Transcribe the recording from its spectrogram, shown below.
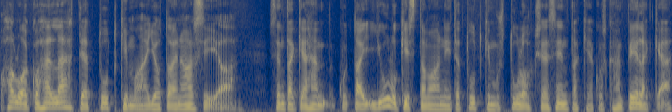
haluaako hän lähteä tutkimaan jotain asiaa, sen takia hän, tai julkistamaan niitä tutkimustuloksia sen takia, koska hän pelkää,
